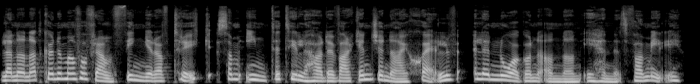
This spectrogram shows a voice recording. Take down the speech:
Bland annat kunde man få fram fingeravtryck som inte tillhörde varken Jenai själv eller någon annan i hennes familj.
